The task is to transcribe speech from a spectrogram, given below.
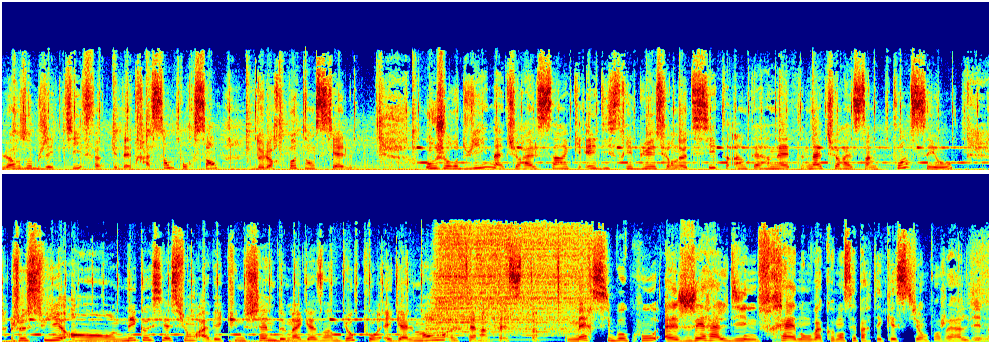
leurs objectifs et d'être à 100% de leur potentiel. Aujourd'hui, Natural 5 est distribué sur notre site internet natural5.co Je suis en négociation avec une chaîne de magasins bio pour également faire un test. Merci beaucoup, Géraldine. Fred, on va commencer par tes questions pour Géraldine.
